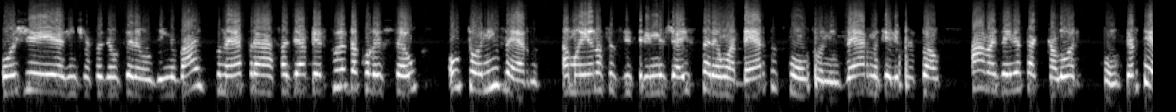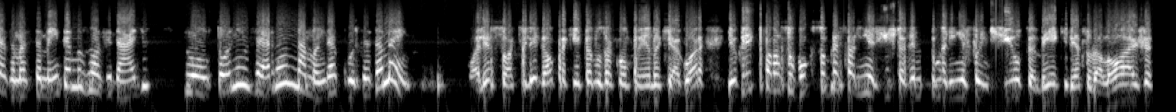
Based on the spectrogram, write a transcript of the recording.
Hoje a gente vai fazer um serãozinho básico, né, para fazer a abertura da coleção outono e inverno. Amanhã nossas vitrines já estarão abertas com outono e inverno, aquele pessoal, ah, mas ainda tá calor? Com certeza, mas também temos novidades no outono e inverno na manga curta também. Olha só que legal para quem está nos acompanhando aqui agora. E eu queria que tu falasse um pouco sobre essa linha. A gente está vendo uma linha infantil também aqui dentro da loja,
